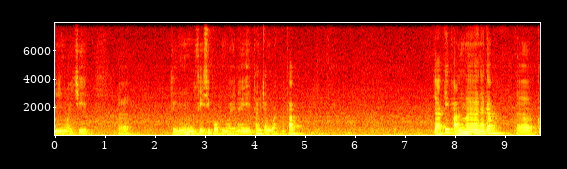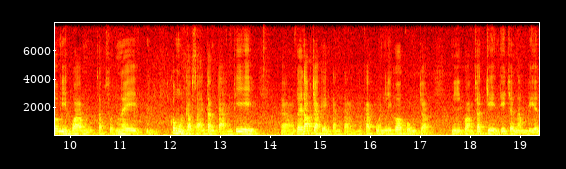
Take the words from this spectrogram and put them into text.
มีหน่วยฉีดถึง 46 หน่วยในทั้งจังหวัดนะครับ จากที่ผ่านมานะครับ ก็มีความสับสนในข้อมูลข่าวสารต่างๆ ที่ได้รับจากแหล่งต่างๆนะครับ วันนี้ก็คงจะมีความชัดเจนที่จะนำเรียน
